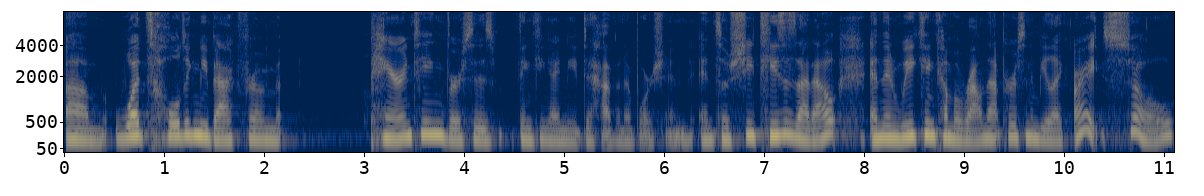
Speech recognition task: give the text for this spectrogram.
um, what's holding me back from parenting versus thinking I need to have an abortion. And so she teases that out, and then we can come around that person and be like, all right, so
